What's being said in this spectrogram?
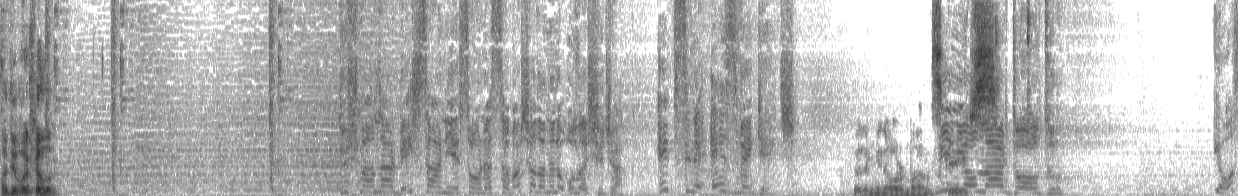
Hadi bakalım. Düşmanlar 5 saniye sonra savaş alanına ulaşacak. Hepsini ez ve geç. Böyle mini orman caves. Milyonlar doldu. Yos,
